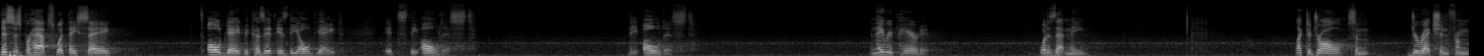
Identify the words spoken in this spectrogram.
this is perhaps what they say it's old gate because it is the old gate. It's the oldest. The oldest. And they repaired it. What does that mean? Like to draw some direction from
